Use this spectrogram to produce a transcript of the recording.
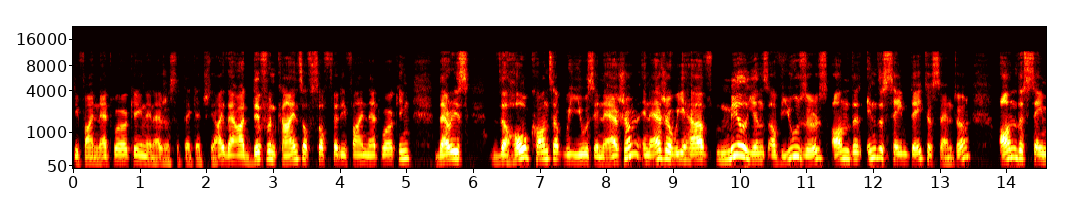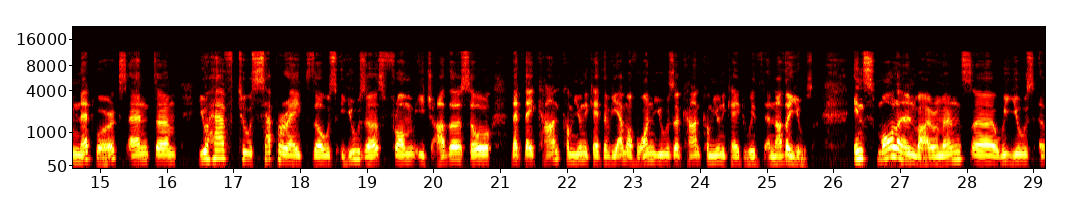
defined networking in Azure Stack HCI. There are different kinds of software defined networking. There is the whole concept we use in Azure. In Azure, we have millions of users on the in the same data center on the same networks and um, you have to separate those users from each other so that they can't communicate the vm of one user can't communicate with another user in smaller environments, uh, we use uh,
